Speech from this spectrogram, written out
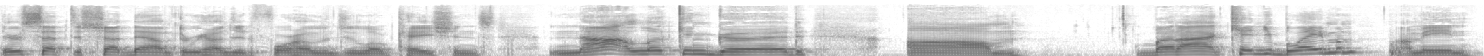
they're set to shut down 300 to 400 locations. Not looking good. Um, but I can you blame them? I mean,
